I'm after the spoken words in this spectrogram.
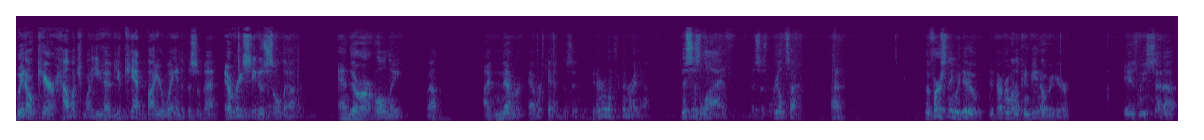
We don't care how much money you have. You can't buy your way into this event. Every seat is sold out, and there are only, well, I've never, ever kept it this intimate. Can everyone come in right now? This is live. This is real time. The first thing we do, if everyone will convene over here, is we set up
